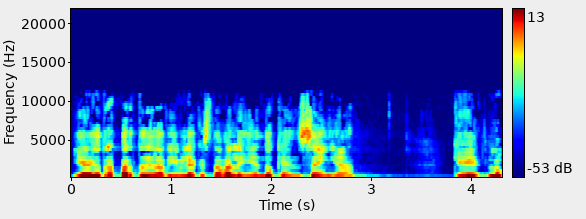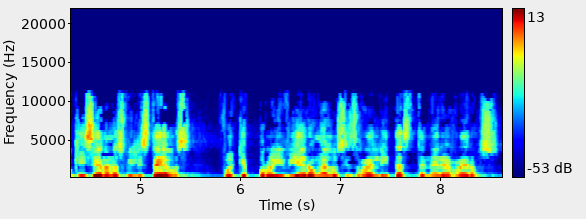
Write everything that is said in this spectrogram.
Y hay otra parte de la Biblia que estaba leyendo que enseña que lo que hicieron los filisteos fue que prohibieron a los israelitas tener herreros.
